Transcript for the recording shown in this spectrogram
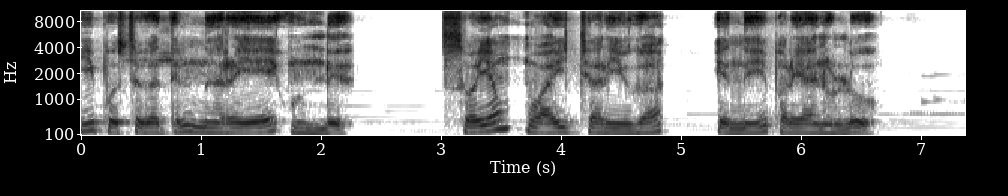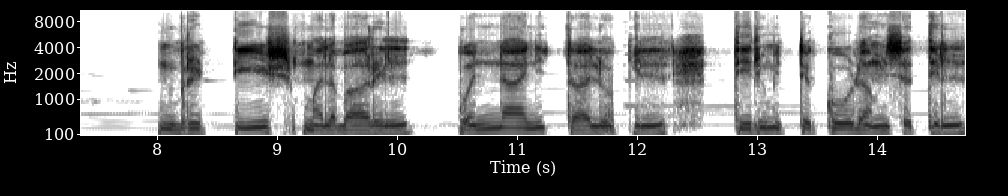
ഈ പുസ്തകത്തിൽ നിറയെ ഉണ്ട്. സ്വയം വായിച്ചറിയുക എന്നേ പറയാനുള്ളൂ. ബ്രിട്ടീഷ് മലബാറിൽ പൊന്നാനി താലൂക്കിൽ തിരുമിറ്റക്കോട് അംശത്തിൽ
